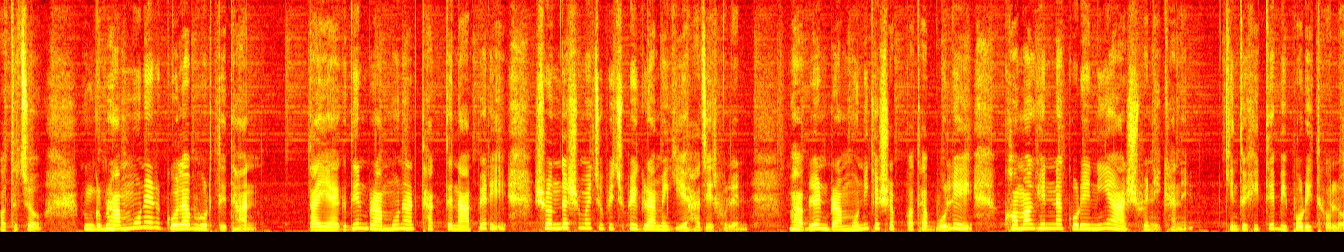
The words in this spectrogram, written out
অথচ ব্রাহ্মণের গোলা ভর্তি ধান। তাই একদিন ব্রাহ্মণ আর থাকতে না পেরে সন্ধ্যার সময় চুপি চুপি গ্রামে গিয়ে হাজির হলেন। ভাবলেন ব্রাহ্মণীকে সব কথা বলেই ক্ষমা ঘেন্না করে নিয়ে আসবেন এখানে। কিন্তু হিতে বিপরীত হলো।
